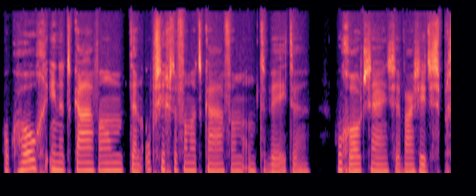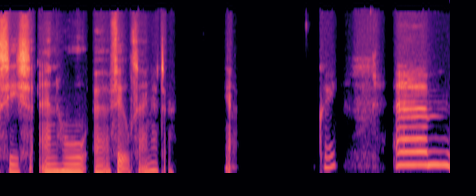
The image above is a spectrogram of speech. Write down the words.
ook hoog in het cavum ten opzichte van het cavum om te weten hoe groot zijn ze, waar zitten ze precies en hoe eh, veel zijn het er. Oké. Ehm,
